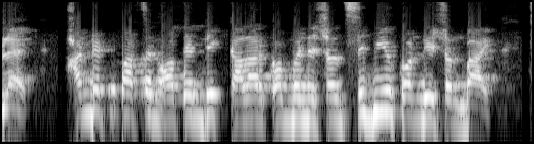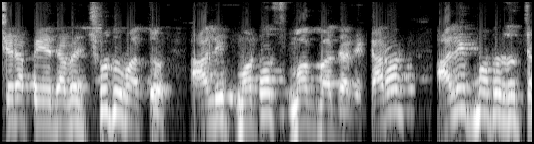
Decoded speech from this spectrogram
black hundred percent authentic colour combination CBU condition bike সেটা পেয়ে যাবেন শুধুমাত্র আলিফ মোটরস মগবাজারে। কারণ আলিফ মোটরস হচ্ছে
